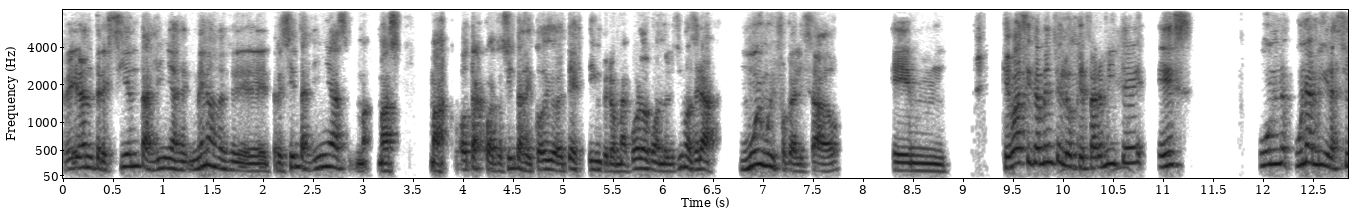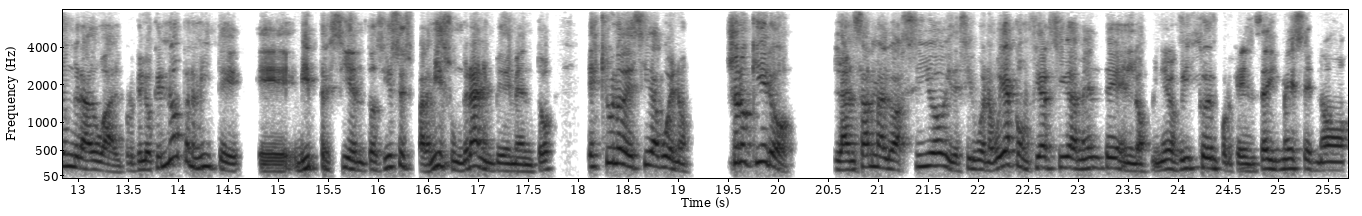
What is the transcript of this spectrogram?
eran 300 líneas, menos de 300 líneas más, más otras 400 de código de testing, pero me acuerdo cuando lo hicimos era muy, muy focalizado, em, que básicamente lo que permite es una migración gradual, porque lo que no permite eh, BIP 300, y eso es, para mí es un gran impedimento, es que uno decida, bueno, yo no quiero lanzarme al vacío y decir, bueno, voy a confiar ciegamente en los mineros Bitcoin porque en seis meses no,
